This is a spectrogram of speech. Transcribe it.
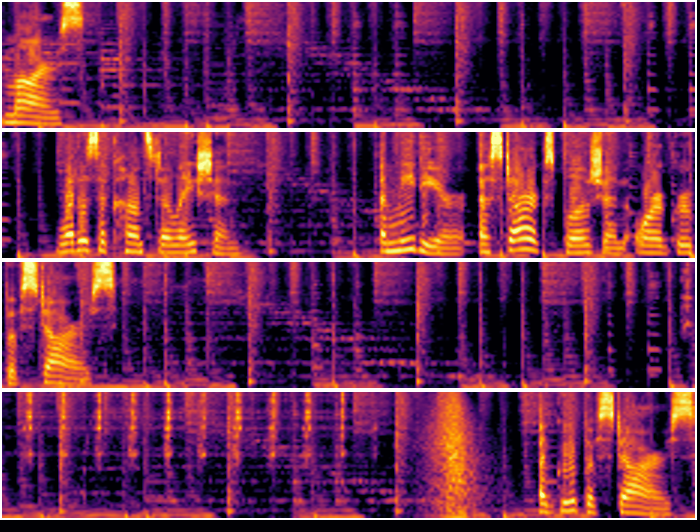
Mars. What is a constellation? A meteor, a star explosion or a group of stars. A group of stars.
